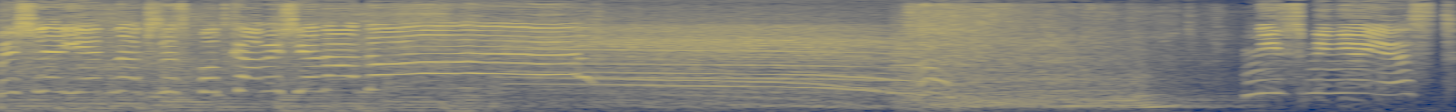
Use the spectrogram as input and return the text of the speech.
Myślę jednak, że spotkamy się na dole! Nic mi nie jest.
